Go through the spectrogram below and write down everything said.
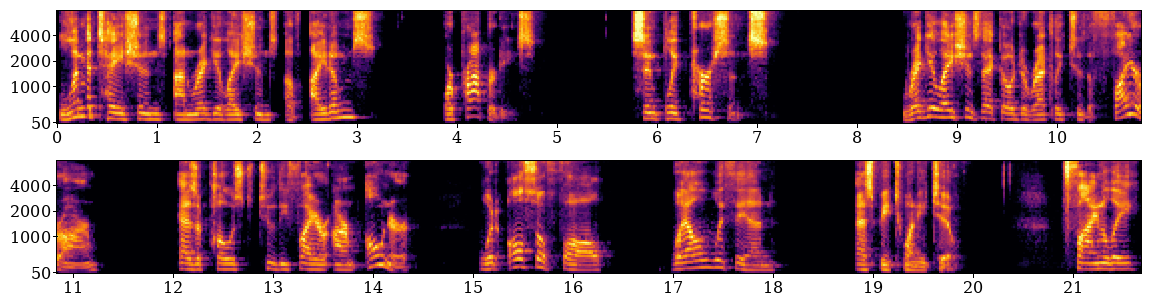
limitations on regulations of items or properties, simply persons. Regulations that go directly to the firearm as opposed to the firearm owner would also fall well within SB 22. Finally,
